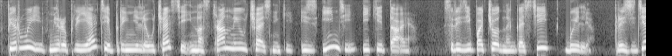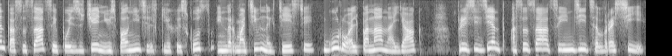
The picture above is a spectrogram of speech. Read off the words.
Впервые в мероприятии приняли участие иностранные участники из Индии и Китая. Среди почетных гостей были президент Ассоциации по изучению исполнительских искусств и нормативных действий Гуру Альпана Наяк, президент Ассоциации индийцев в России,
